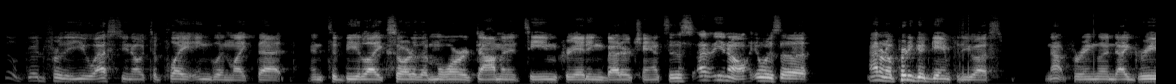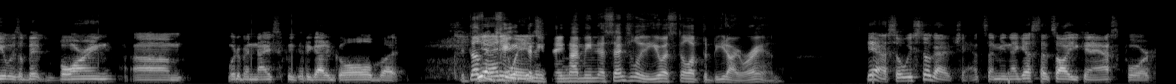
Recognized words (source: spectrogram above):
still good for the U.S., you know, to play England like that and to be like sort of the more dominant team, creating better chances. I, you know, it was a, I don't know, pretty good game for the U.S. Not for England. I agree, it was a bit boring. Um, would have been nice if we could have got a goal, but it doesn't yeah, change anything. I mean, essentially, the U.S. still have to beat Iran. Yeah, so we still got a chance. I mean, I guess that's all you can ask for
